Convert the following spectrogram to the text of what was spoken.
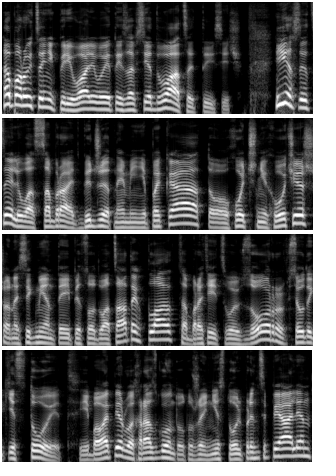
а порой ценник переваливает и за все 20 тысяч. Если цель у вас собрать бюджетное мини-ПК, то хочешь не хочешь, а на сегмент A520 плат обратить свой взор все-таки стоит, ибо во-первых разгон тут уже не столь принципиален,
